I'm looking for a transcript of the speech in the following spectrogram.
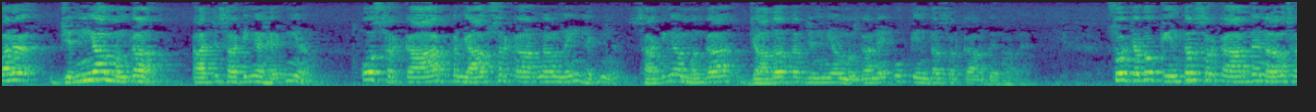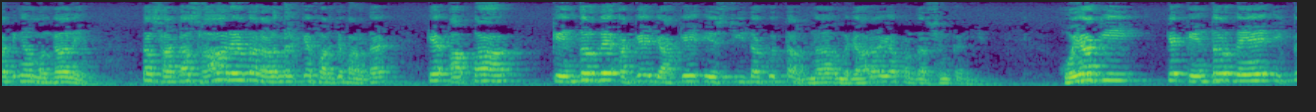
ਪਰ ਜਿੰਨੀਆਂ ਮੰਗਾਂ ਅੱਜ ਸਾਡੀਆਂ ਹੈਗੀਆਂ ਉਹ ਸਰਕਾਰ, ਪੰਜਾਬ ਸਰਕਾਰ ਨਾਲ ਨਹੀਂ ਹੈਗੀਆਂ। ਸਾਡੀਆਂ ਮੰਗਾਂ ਜ਼ਿਆਦਾਤਰ ਜਿੰਨੀਆਂ ਮੰਗਾਂ ਨੇ, ਉਹ ਕੇਂਦਰ ਸਰਕਾਰ ਦੇ ਨਾਲ ਹੈ। ਸੋ ਜਦੋਂ ਕੇਂਦਰ ਸਰਕਾਰ ਦੇ ਨਾਲ ਸਾਡੀਆਂ ਮੰਗਾਂ ਨੇ, ਤਾਂ ਸਾਡਾ ਸਾਰਿਆਂ ਦਾ ਰਲ ਮਿਲ ਕੇ ਫਰਜ਼ ਬਣਦਾ ਹੈ ਕਿ ਆਪਾਂ ਕੇਂਦਰ ਦੇ ਅੱਗੇ ਜਾ ਕੇ ਇਸ ਚੀਜ਼ ਦਾ ਕੋਈ ਧਰਨਾ ਮੁਜ਼ਾਹਰਾ ਜਾਂ ਪ੍ਰਦਰਸ਼ਨ ਕਰੀਏ। ਹੋਇਆ ਕੀ ਕਿ ਕੇਂਦਰ ਨੇ ਇੱਕ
